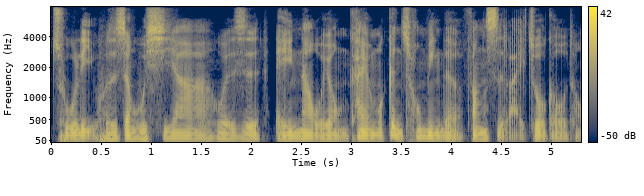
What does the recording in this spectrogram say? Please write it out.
处理，或者深呼吸啊，或者是诶，那我用看有没有更聪明的方式来做沟通，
